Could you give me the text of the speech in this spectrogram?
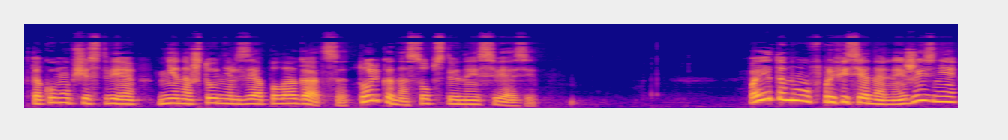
В таком обществе ни на что нельзя полагаться, только на собственные связи. Поэтому в профессиональной жизни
